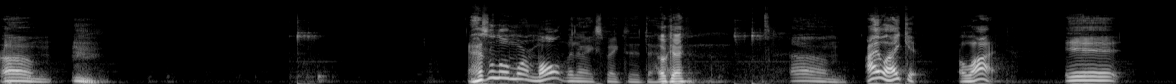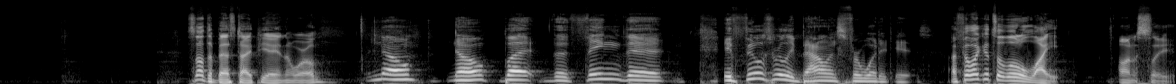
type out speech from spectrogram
Um, it has a little more malt than I expected it to have. Okay. Um, I like it a lot. It It's not the best IPA in the world. no, no, but the thing that it feels really balanced for what it is. I feel like it's a little light, honestly,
